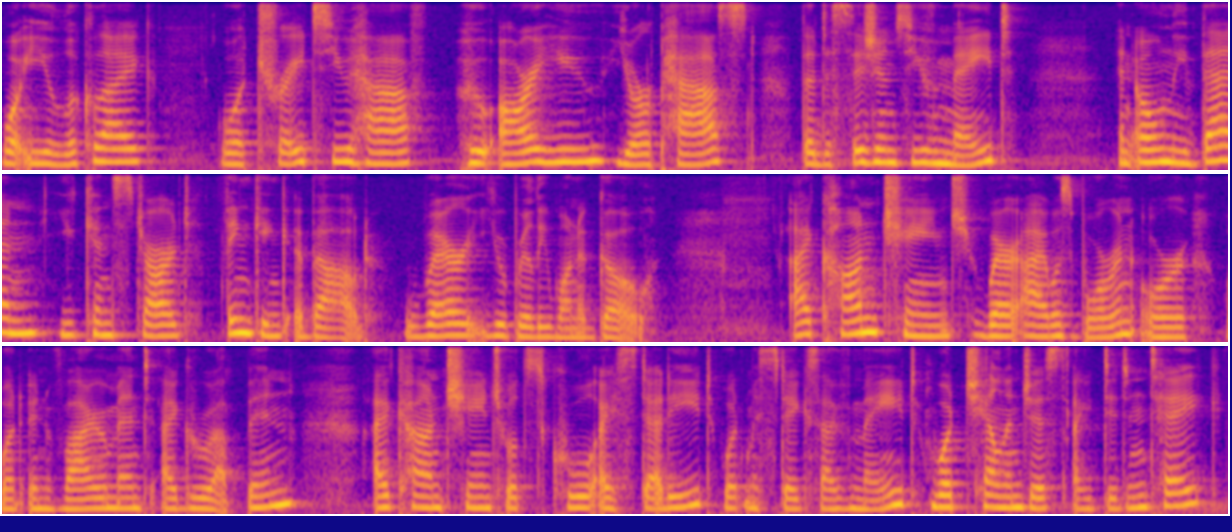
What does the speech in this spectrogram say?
what you look like, what traits you have, who are you, your past, the decisions you've made, and only then you can start thinking about where you really want to go. I can't change where I was born or what environment I grew up in. I can't change what school I studied, what mistakes I've made, what challenges I didn't take.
